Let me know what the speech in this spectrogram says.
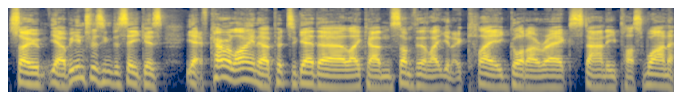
So yeah, it'll be interesting to see because yeah, if Carolina put together like um something like you know Clay, GodRX, Standy plus one,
